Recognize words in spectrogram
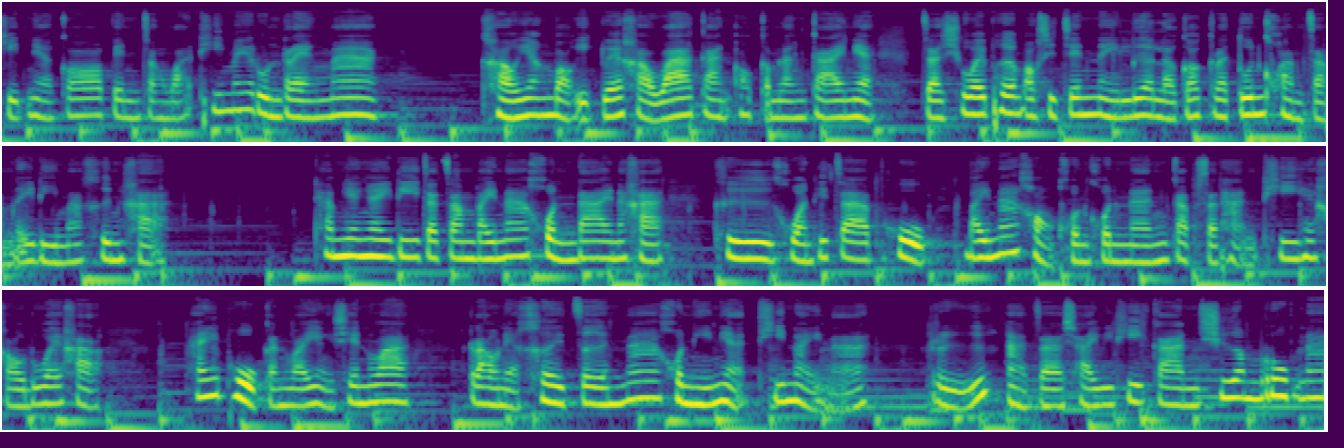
คิดเนี่ยก็เป็นจังหวะที่ไม่รุนแรงมาก เขายังบอกอีกด้วยค่ะว่าการออกกำลังกายเนี่ยจะช่วยเพิ่มออกซิเจนในเลือดแล้วก็กระตุ้นความจำได้ดีมากขึ้นค่ะทำยังไงดีจะจำใบหน้าคนได้นะคะ คือควรที่จะผูกใบหน้าของคนคนนั้นกับสถานที่ให้เขาด้วยค่ะ ให้ผูกกันไว้อย่างเช่นว่า เราเนี่ยเคยเจอหน้าคนนี้เนี่ยที่ไหนนะ หรืออาจจะใช้วิธีการเชื่อมรูปหน้า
